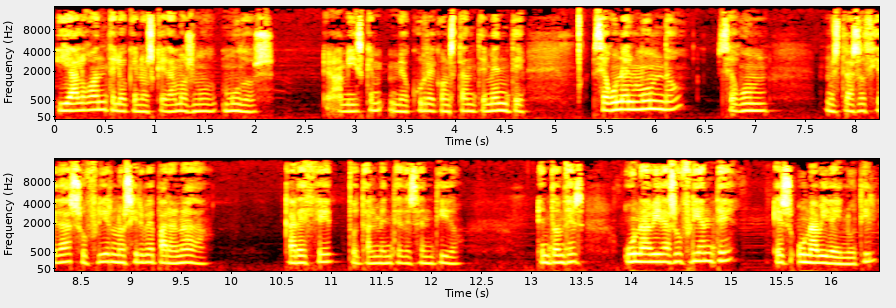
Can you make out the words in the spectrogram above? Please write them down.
y algo ante lo que nos quedamos mudos. A mí es que me ocurre constantemente. Según el mundo, según nuestra sociedad, sufrir no sirve para nada. Carece totalmente de sentido. Entonces, una vida sufriente es una vida inútil,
